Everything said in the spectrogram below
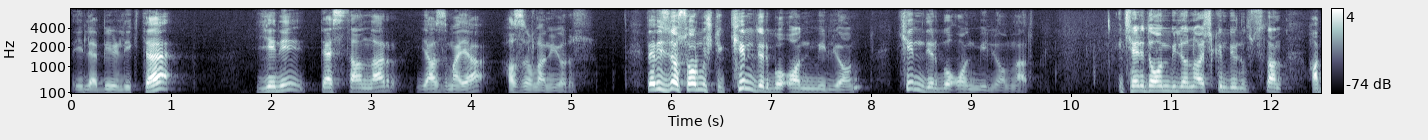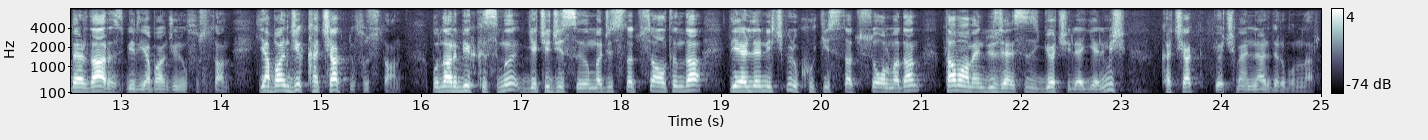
ile birlikte yeni destanlar yazmaya hazırlanıyoruz. Ve biz de sormuştuk kimdir bu 10 milyon? Kimdir bu 10 milyonlar? İçeride 10 milyonu aşkın bir nüfustan haberdarız bir yabancı nüfustan. Yabancı kaçak nüfustan. Bunların bir kısmı geçici sığınmacı statüsü altında, diğerlerinin hiçbir hukuki statüsü olmadan tamamen düzensiz göç ile gelmiş kaçak göçmenlerdir bunlar.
